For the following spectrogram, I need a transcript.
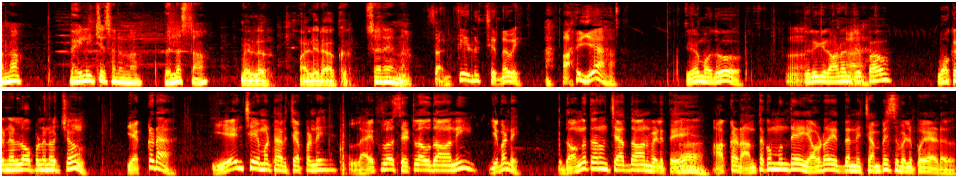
అన్నా బయలు ఇచ్చేసానన్నా. వెళ్ళొస్తా. వెళ్ళు. మళ్ళీ రాకు. సరే అన్నా సంఖ్యలు చిన్నవి. అయ్యా. ఏ మధు తిరిగి రానని చెప్పావు? ఒక నెల లోపలనే వచ్చావు? ఎక్కడ? ఏం చేయమంటారు చెప్పండి? లైఫ్లో సెటిల్ అవుదామని ఇవ్వండి. దొంగతనం చేద్దామని వెళితే అక్కడ అంతకు ముందే ఎవడో ఇద్దరిని చంపేసి వెళ్ళిపోయాడు.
